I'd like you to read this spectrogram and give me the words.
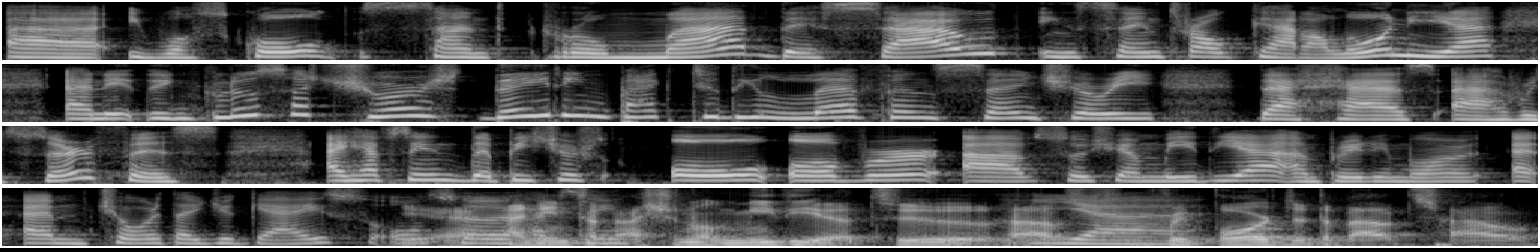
Uh, it was called Sant Romà de Sau in central Catalonia, and it includes a church dating back to the 11th century that has uh, resurfaced. I have seen the pictures all over uh, social media. I'm pretty more. I- I'm sure that you guys also yeah, and have seen. international media too have Yeah. reported about how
